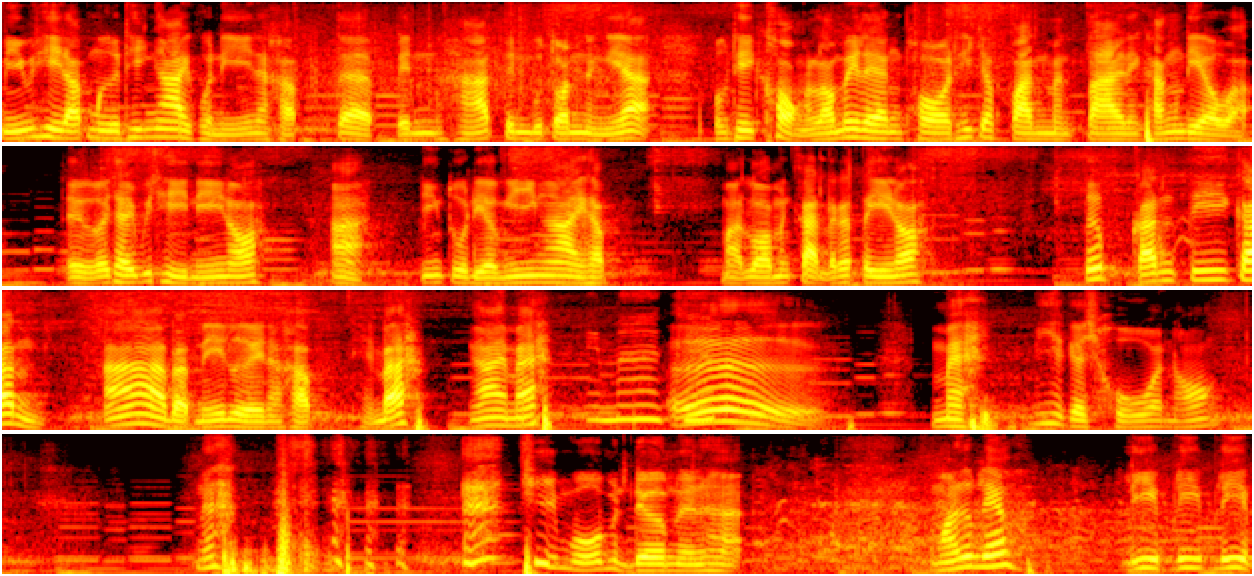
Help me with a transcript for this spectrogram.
มีวิธีรับมือที่ง่ายกว่านี้นะครับ แต่เป็นฮาร์ดเป็นบูตอนอย่างเงี้ยบางทีของเราไม่แรงพอที่จะฟันมันตายในครั้งเดียวอะเออก็ใช้วิธีนี้เนาะอะยิงตัวเดียวงี้ง่ายครับ มารอมันกัดแล้วก็ตีเนาะตึ๊บกันตีกันอ่าแบบนี้เลยนะครับ เห็นปะง่ายไหมไม่มากเอครับอแหม่ไม่อยากจะโชว์อะน้องนะ ขี้โม้เหมือนเดิมเลยนะฮะ มาเร็วๆรีบรีบรีบ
